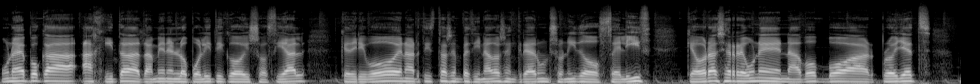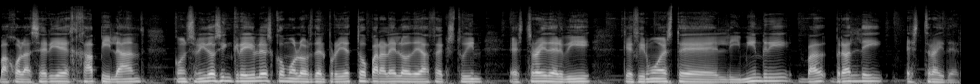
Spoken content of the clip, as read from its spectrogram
Una época agitada también en lo político y social que derivó en artistas empecinados en crear un sonido feliz que ahora se reúnen a Bob Board Projects bajo la serie Happy Land con sonidos increíbles como los del proyecto paralelo de Afex Twin Strider B que firmó este Liminri Bradley Strider.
